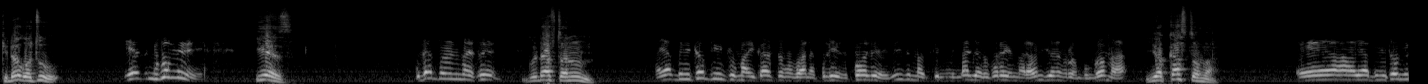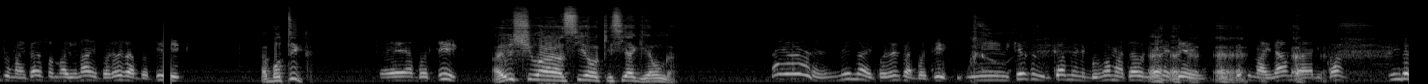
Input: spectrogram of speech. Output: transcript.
Kidogo too? Yes, Mfumu. Yes. Good afternoon, my friend. Good afternoon. I have been talking to my customer, please, Paul. This is Maskin Milaja in from Bungoma. Your customer, Uh, I have been talking to my customer, you know, a boutique. a boutique. A boutique. Are you sure sio kisiagi ya unga? Mimi I possess a. In case you come in Bungoma town any day, you get my number and come. Mimi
